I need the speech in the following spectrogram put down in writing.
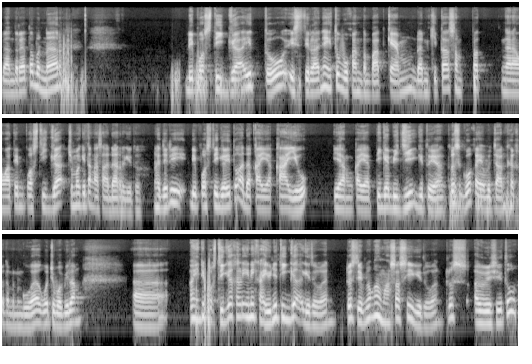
Dan ternyata benar di pos 3 itu istilahnya itu bukan tempat camp dan kita sempat ngerawatin pos 3 cuma kita nggak sadar gitu. Nah jadi di pos 3 itu ada kayak kayu yang kayak tiga biji gitu ya. Terus gue kayak bercanda ke temen gue gue coba bilang eh ah ini pos tiga kali ini kayunya tiga gitu kan. Terus dia bilang ah masa sih? gitu kan. Terus abis itu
